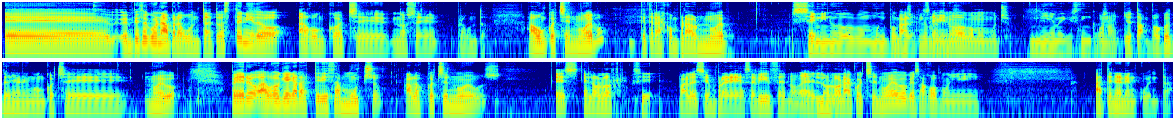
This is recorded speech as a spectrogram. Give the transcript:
Eh, empiezo con una pregunta. ¿Tú has tenido algún coche, no sé, eh? pregunto, algún coche nuevo que te has comprado nuevo? Seminuevo, con muy pocos Vale, kilómetros. seminuevo como mucho. Mi MX5. Bueno, sí. yo tampoco tenía ningún coche nuevo, pero algo que caracteriza mucho a los coches nuevos es el olor, Sí. ¿vale? Siempre se dice, ¿no? El olor a coche nuevo, que es algo muy a tener en cuenta.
